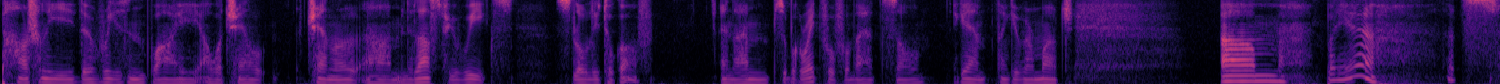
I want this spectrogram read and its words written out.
partially the reason why our channel channel um, in the last few weeks slowly took off, and I'm super grateful for that. So again, thank you very much. Um, but yeah, that's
